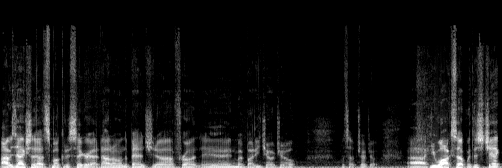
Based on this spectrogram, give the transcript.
I was actually out smoking a cigarette, out on the bench, you know, out front, and my buddy JoJo, what's up, JoJo? Uh, he walks up with this chick.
